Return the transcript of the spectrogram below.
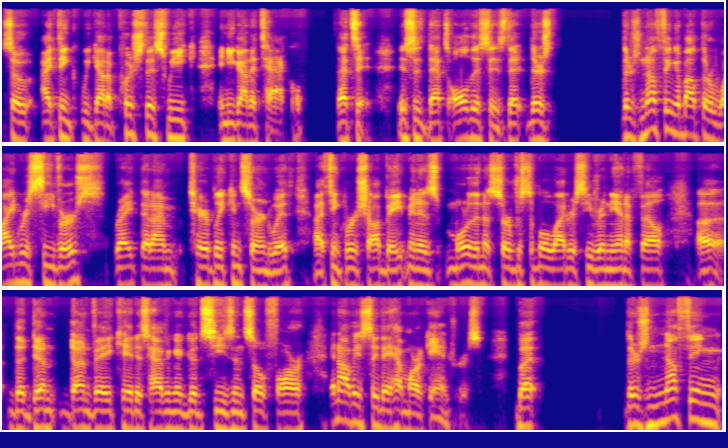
So I think we got to push this week, and you got to tackle. That's it. This is that's all this is. That there's there's nothing about their wide receivers, right, that I'm terribly concerned with. I think Rashod Bateman is more than a serviceable wide receiver in the NFL. Uh, the Dun- Dunvey kid is having a good season so far. And obviously they have Mark Andrews. But there's nothing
